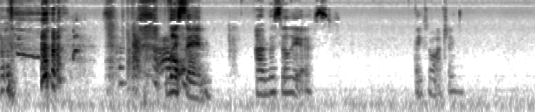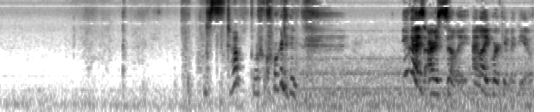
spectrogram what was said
Listen, I'm the silliest. Thanks for watching. Stop recording. You guys are silly. I like working with you.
